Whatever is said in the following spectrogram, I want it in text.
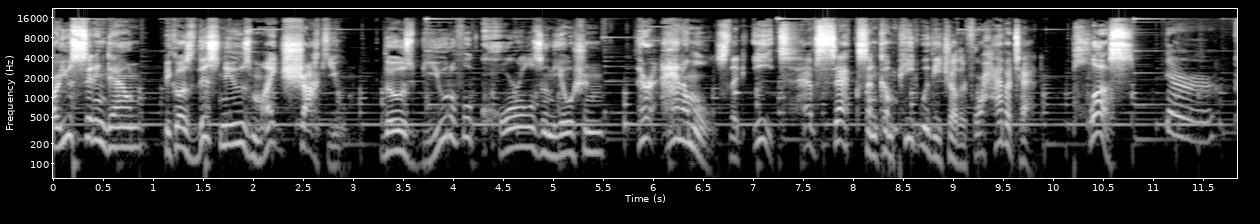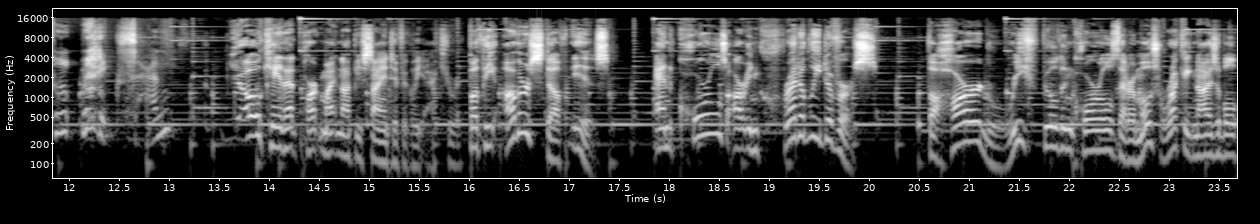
Are you sitting down? Because this news might shock you. Those beautiful corals in the ocean, they're animals that eat, have sex, and compete with each other for habitat. Plus, Their poop makes sense. okay, that part might not be scientifically accurate, but the other stuff is. And corals are incredibly diverse. The hard, reef building corals that are most recognizable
